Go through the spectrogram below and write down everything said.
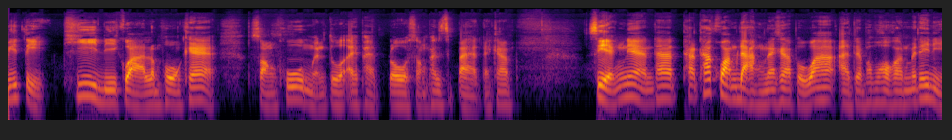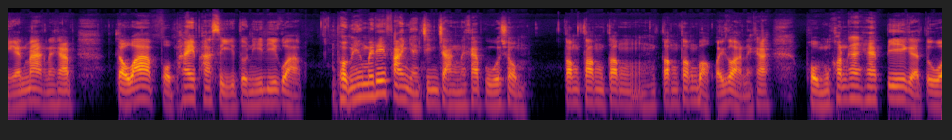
มิติ ที่ดีกว่าลำโพงแค่ 2 คู่เหมือนตัว iPad Pro 2018 นะครับ เสียงเนี่ยถ้าถ้าถ้าความดังนะครับผมว่าอาจจะพอๆกันไม่ได้หนีกันมากนะครับ แต่ว่าผมให้ภาษีตัวนี้ดีกว่า ผมยังไม่ได้ฟังอย่างจริงจังนะครับคุณผู้ชมต้องต้องต้องต้องต้องบอกไว้ก่อนนะครับผมค่อนข้างแฮปปี้กับตัว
